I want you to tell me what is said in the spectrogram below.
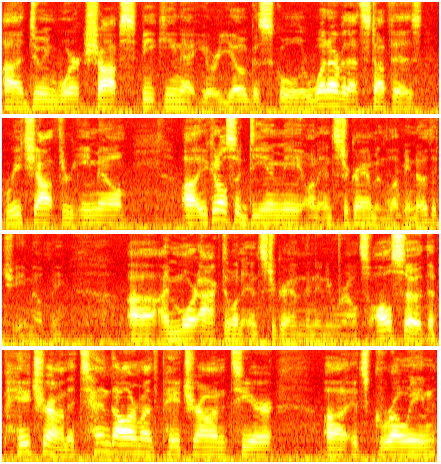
uh, doing workshops, speaking at your yoga school, or whatever that stuff is. Reach out through email. Uh, you can also DM me on Instagram and let me know that you emailed me. Uh, I'm more active on Instagram than anywhere else. Also, the Patreon, the $10 a month Patreon tier, uh, it's growing.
